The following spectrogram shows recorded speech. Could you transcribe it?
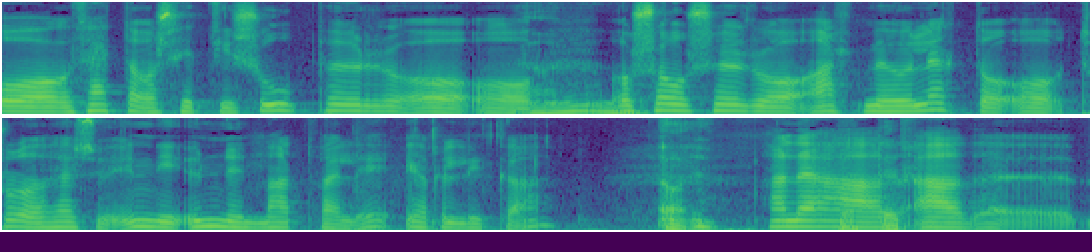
og þetta var sitt í súpur og, og, og sósur og allt mögulegt og, og tróða þessu inn í unnin matvæli jafnvel líka. Já, já. þannig að, að, að,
